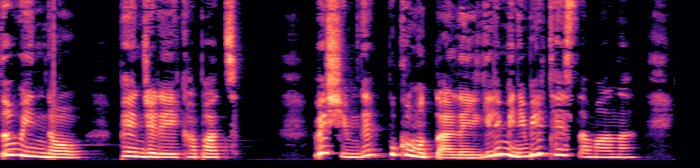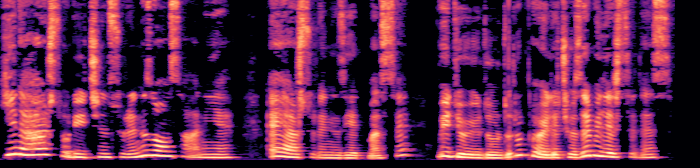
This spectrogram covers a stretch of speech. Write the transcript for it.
the window, pencereyi kapat. Ve şimdi bu komutlarla ilgili mini bir test zamanı. Yine her soru için süreniz 10 saniye. Eğer süreniz yetmezse videoyu durdurup öyle çözebilirsiniz.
